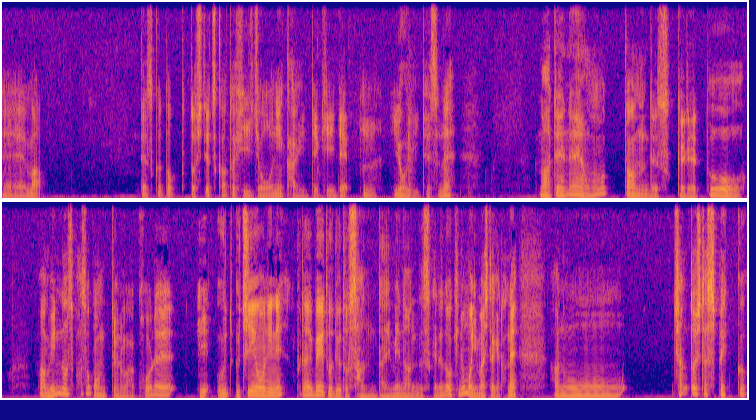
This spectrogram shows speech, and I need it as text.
えー、まあ、デスクトップとして使うと非常に快適で、うん、良いですね。まあでね、思ったんですけれど、まあ、Windows パソコンっていうのは、これ、うち用にね、プライベートで言うと3代目なんですけれど、昨日も言いましたけどね、あのー、ちゃんとしたスペック、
